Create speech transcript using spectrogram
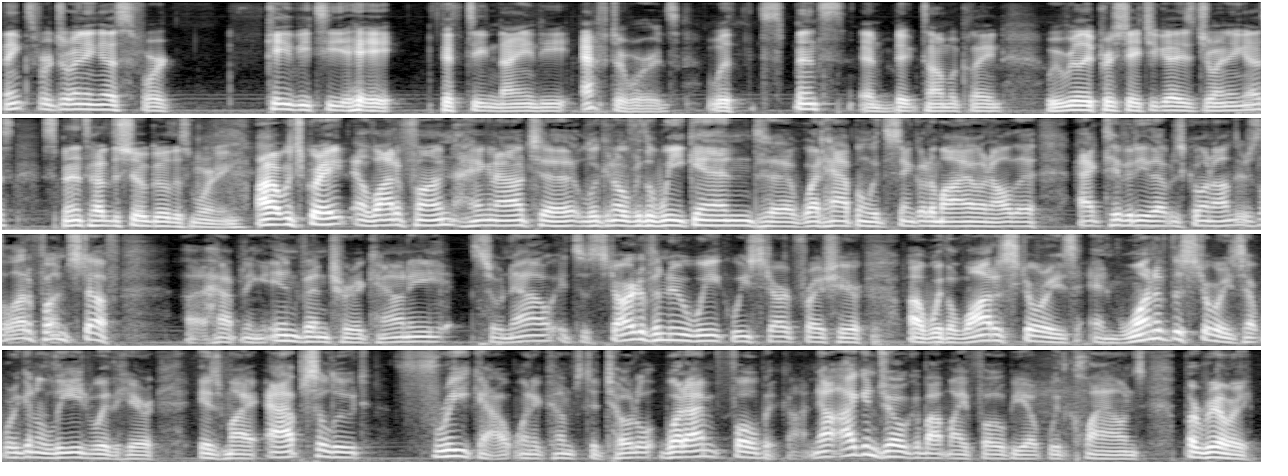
Thanks for joining us for KVTA 1590 afterwards with Spence and Big Tom McLean. We really appreciate you guys joining us. Spence, how did the show go this morning? Uh, it was great. A lot of fun hanging out, uh, looking over the weekend, uh, what happened with Cinco de Mayo and all the activity that was going on. There's a lot of fun stuff uh, happening in Ventura County. So now it's the start of a new week. We start fresh here uh, with a lot of stories. And one of the stories that we're going to lead with here is my absolute freak out when it comes to total what I'm phobic on. Now I can joke about my phobia with clowns, but really,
